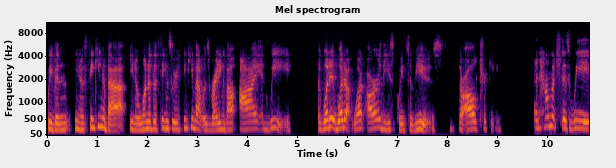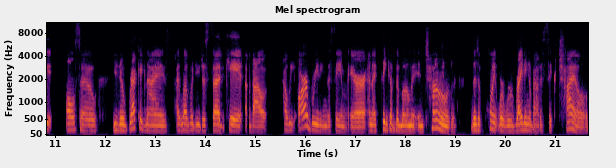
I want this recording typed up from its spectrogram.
we've been you know thinking about you know one of the things we were thinking about was writing about i and we. Like what it what what are these points of views? They're all tricky. And how much does we also you know recognize i love what you just said kate about how we are breathing the same air. And i think of the moment in tone there's a point where we're writing about a sick child.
